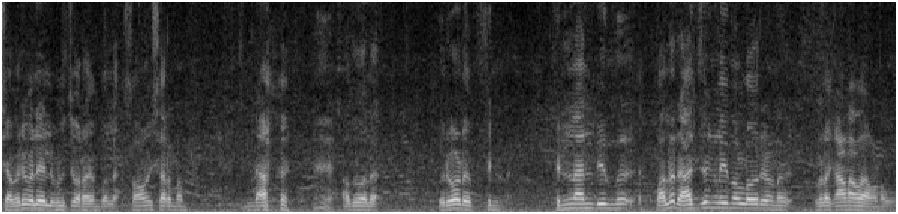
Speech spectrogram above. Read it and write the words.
ശബരിമലയിൽ വിളിച്ചു പറയാൻ പോലെ സ്വാമി ശരണം. അതുപോലെ ഒരുപാട് ഫിൻ ഫിൻലാൻഡിൽ നിന്ന് പല രാജ്യങ്ങളിൽ നിന്നുള്ളവരാണ് ഇവിടെ കാണാതാവണത്.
